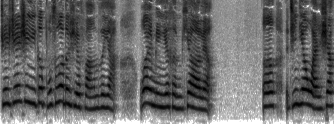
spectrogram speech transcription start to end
这真是一个不错的雪房子呀，外面也很漂亮。嗯，今天晚上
